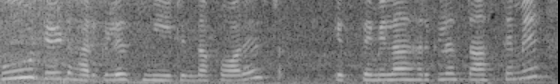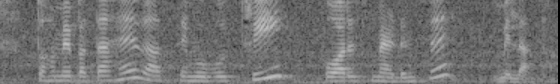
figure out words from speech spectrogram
Who did Hercules meet in the forest किससे मिला हरकुलस रास्ते में? तो हमें पता है, रास्ते में वो थ्री फॉरेस्ट मैडन से मिला था।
